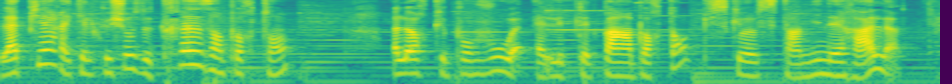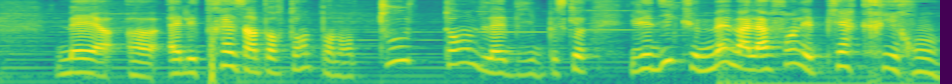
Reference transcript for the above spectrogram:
La pierre est quelque chose de très important, alors que pour vous, elle n'est peut-être pas importante puisque c'est un minéral, mais euh, elle est très importante pendant tout le temps de la Bible, parce qu'il est dit que même à la fin, les pierres crieront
